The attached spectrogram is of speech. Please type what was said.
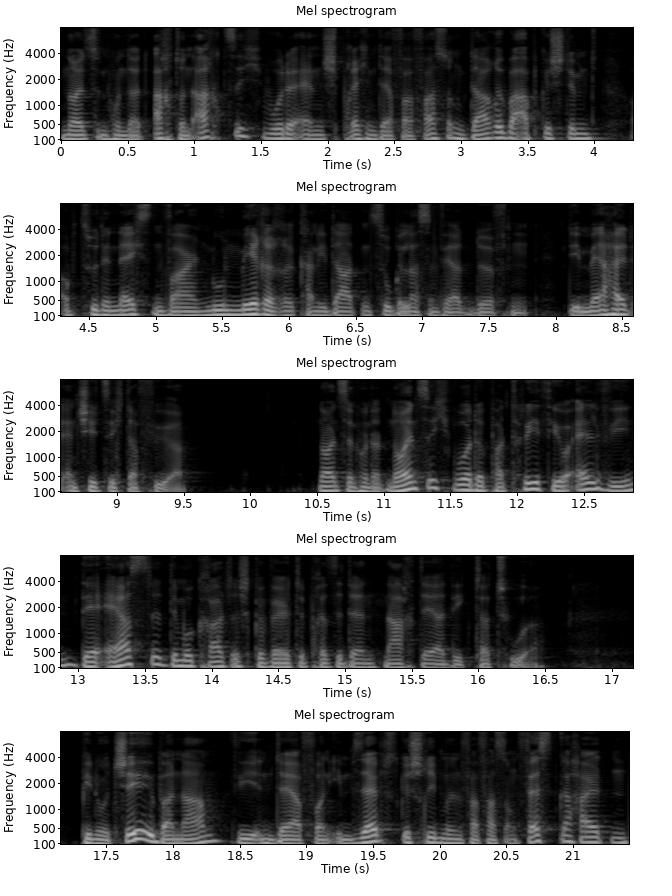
1988 wurde entsprechend der Verfassung darüber abgestimmt, ob zu den nächsten Wahlen nun mehrere Kandidaten zugelassen werden dürften. Die Mehrheit entschied sich dafür. 1990 wurde Patricio Elvin der erste demokratisch gewählte Präsident nach der Diktatur. Pinochet übernahm, wie in der von ihm selbst geschriebenen Verfassung festgehalten,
